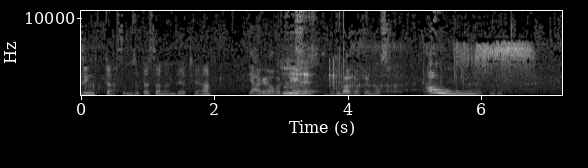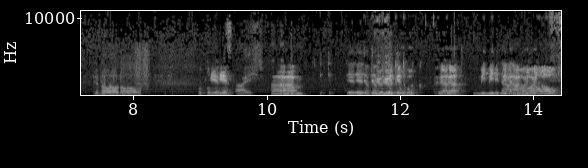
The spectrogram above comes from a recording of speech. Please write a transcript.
sinkt das, umso besser man wird, ja? Ja, genau, weil du drüber würfeln musst. Oh! Das ist genau drauf. Okay. Das reicht. Ähm, der, der, der Würgedruck hört mit, mit einmal auf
